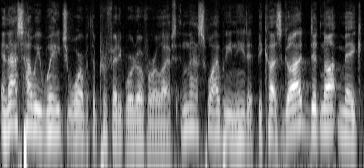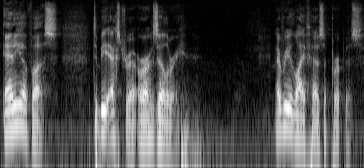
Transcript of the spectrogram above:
And that's how we wage war with the prophetic word over our lives. And that's why we need it, because God did not make any of us to be extra or auxiliary. Every life has a purpose.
